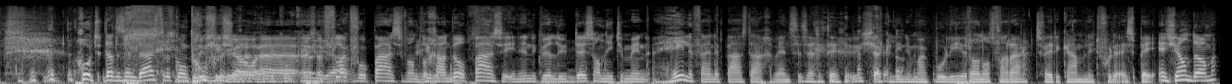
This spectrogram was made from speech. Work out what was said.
Goed, dat is een duistere conclusie Droevige, zo conclusie, vlak ja. voor Pasen. Want we gaan wel Pasen in. En ik wil u desalniettemin hele fijne paasdagen wensen, zeg ik tegen u. Jacqueline Makbouli, Ronald van Raak, Tweede Kamerlid voor de SP. En Jean Domen,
